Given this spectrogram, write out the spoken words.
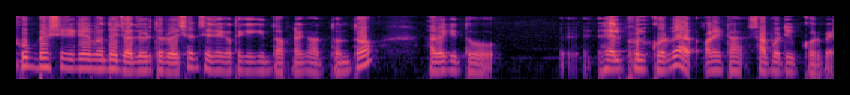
খুব বেশি ঋণের মধ্যে জর্জরিত রয়েছেন, সে জায়গা থেকে কিন্তু আপনাকে অত্যন্ত ভাবে কিন্তু হেল্পফুল করবে আর অনেকটা সাপোর্টিভ করবে।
